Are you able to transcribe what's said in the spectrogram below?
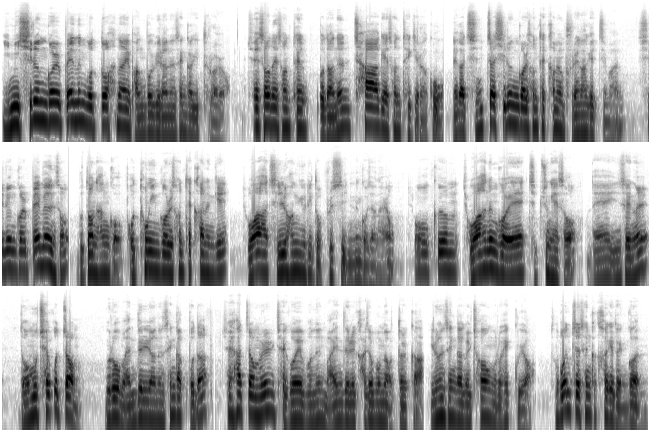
이미 싫은 걸 빼는 것도 하나의 방법이라는 생각이 들어요. 최선의 선택보다는 차악의 선택이라고 내가 진짜 싫은 걸 선택하면 불행하겠지만 싫은 걸 빼면서 무던한 거, 보통인 거를 선택하는 게 좋아질 확률이 높을 수 있는 거잖아요. 조금 좋아하는 거에 집중해서 내 인생을 너무 최고점 으로 만들려는 생각보다 최하점을 제거해보는 마인드를 가져보면 어떨까 이런 생각을 처음으로 했고요. 두 번째 생각하게 된 건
